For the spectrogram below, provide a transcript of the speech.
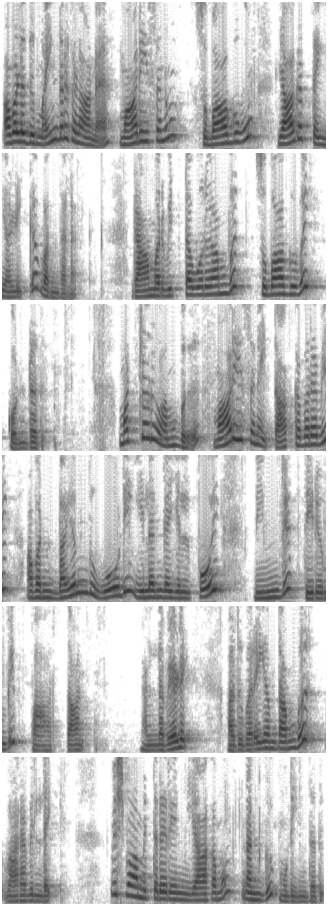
அவளது மைந்தர்களான மாரீசனும் சுபாகுவும் யாகத்தை அழிக்க வந்தனர். ராமர் விட்ட ஒரு அம்பு சுபாகுவை கொன்றது. மற்றொரு அம்பு மாரீசனை தாக்க வரவே அவன் பயந்து ஓடி இலங்கையில் போய் நின்று திரும்பி பார்த்தான். நல்ல வேளை அதுவரை அந்த அம்பு வரவில்லை. விஸ்வாமித்திரரின் யாகமும் நன்கு முடிந்தது.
